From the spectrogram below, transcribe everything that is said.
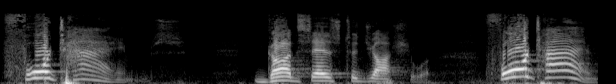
four times God says to Joshua, four times,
